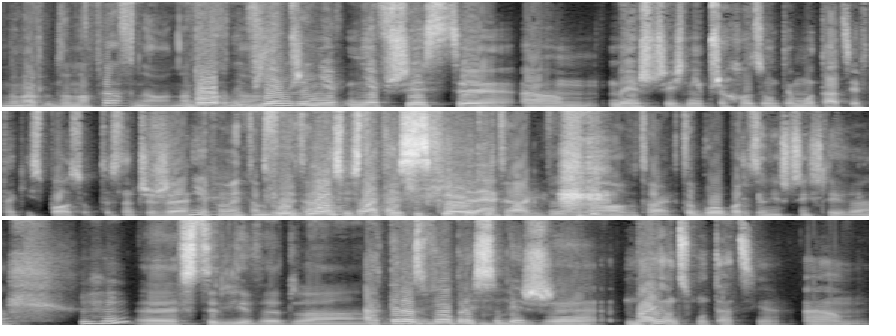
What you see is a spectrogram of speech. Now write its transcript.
No na, no na pewno, na Bo pewno. wiem, że nie, nie wszyscy um, mężczyźni przechodzą te mutacje w taki sposób. To znaczy, że Nie, pamiętam, twój były tam głos płata takie skoki. Tak, no, tak, to było bardzo nieszczęśliwe, e, wstydliwe dla... Mhm. A teraz wyobraź sobie, że mając mutację, um,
